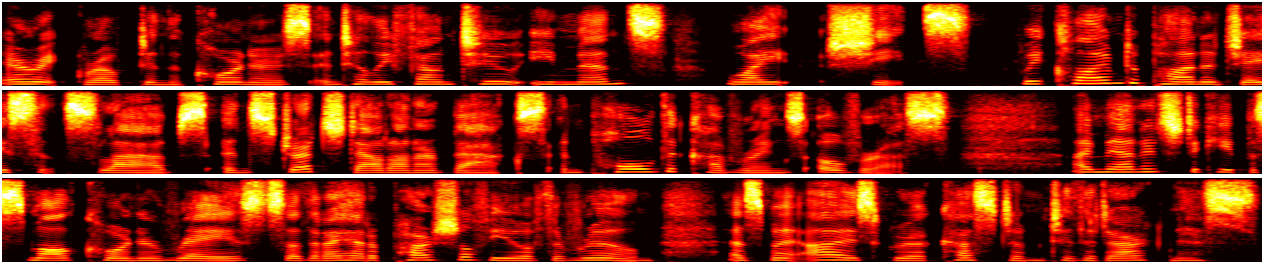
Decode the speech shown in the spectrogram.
Eric groped in the corners until he found two immense white sheets. We climbed upon adjacent slabs and stretched out on our backs and pulled the coverings over us. I managed to keep a small corner raised so that I had a partial view of the room as my eyes grew accustomed to the darkness.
